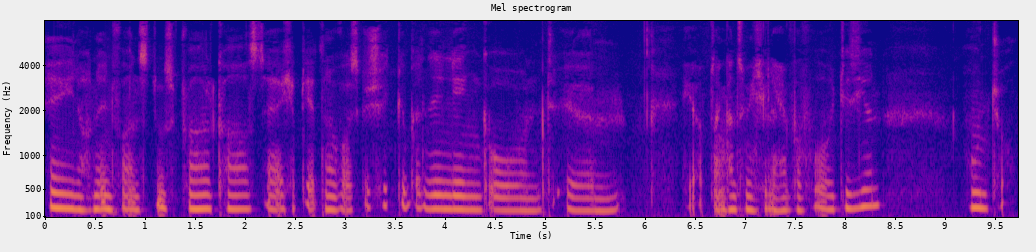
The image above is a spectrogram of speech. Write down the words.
Hey, noch eine Info an Stu's Podcast. Äh, ich habe dir jetzt eine Voice geschickt über den Link und ähm, ja, dann kannst du mich gleich einfach favorisieren. Und ciao.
